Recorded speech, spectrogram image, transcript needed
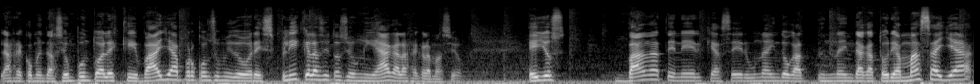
la recomendación puntual es que vaya a Proconsumidor, explique la situación y haga la reclamación. Ellos van a tener que hacer una, indagatoria más allá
